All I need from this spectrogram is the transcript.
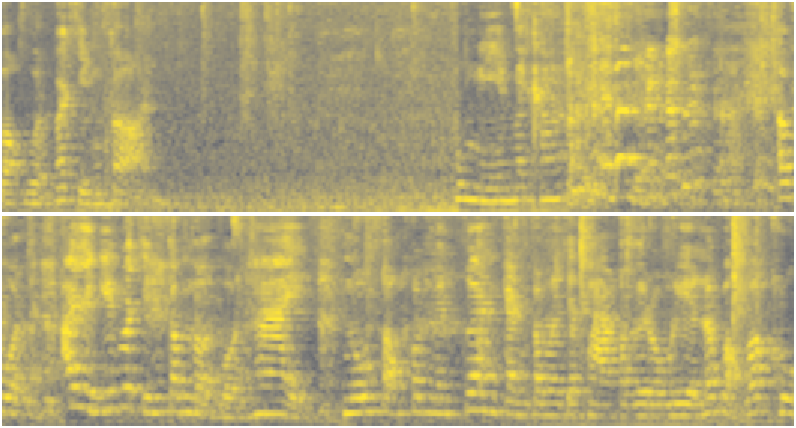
บอกบทป้าจิ๋มก่อนพรุ่งนี้ไหมคะเอาบทเอาอย่างนี้ป้าจิ๋มกำหนดบทให้หนูสองคนเป็นเพื่อนกันกำลังจะพากันไปโรงเรียน แล้วบอกว่าครู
